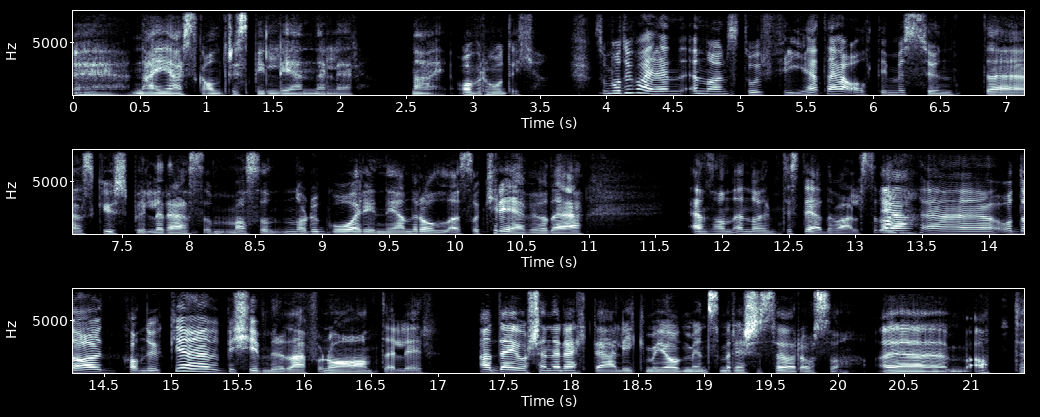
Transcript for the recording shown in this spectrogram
eh, Nei, jeg skal aldri spille igjen, eller Nei, overhodet ikke. Så må det jo være en enormt stor frihet. Jeg har alltid misunt eh, skuespillere som altså når du går inn i en rolle, så krever jo det en sånn enorm tilstedeværelse, da. Ja. Eh, og da kan du ikke bekymre deg for noe annet, eller Ja, det er jo generelt det jeg liker med jobben min som regissør også, eh, at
